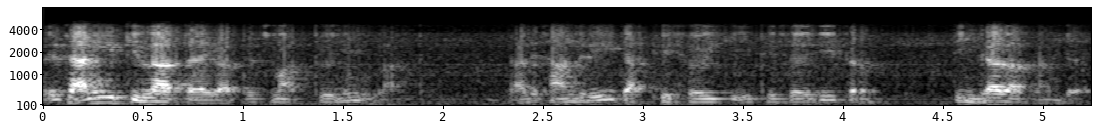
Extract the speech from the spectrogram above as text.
Jadi saat ini dilatih kata semakdu ini dilatih. Kali santri tak desa ini, desa ini tertinggal apa enggak?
